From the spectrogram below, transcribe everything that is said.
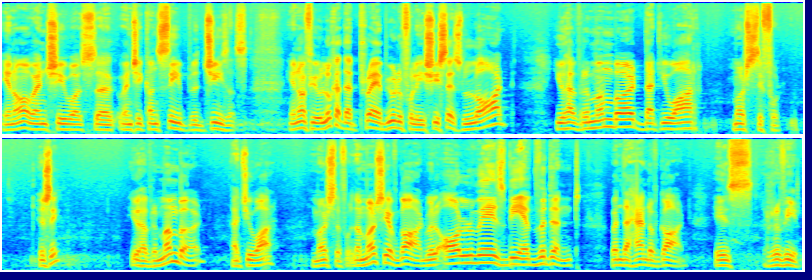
you know, when she was, uh, when she conceived with Jesus. You know, if you look at that prayer beautifully, she says, Lord, you have remembered that you are merciful. You see? You have remembered that you are merciful. The mercy of God will always be evident when the hand of God is revealed.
